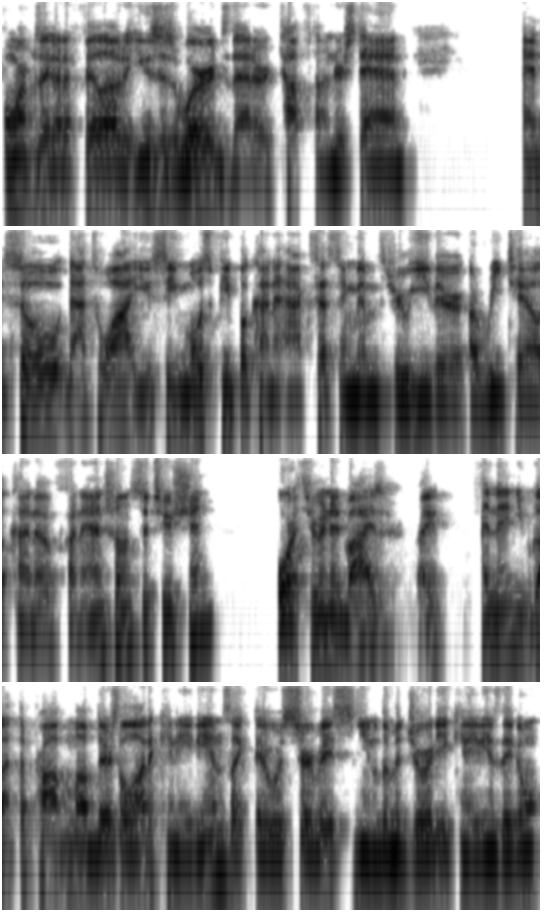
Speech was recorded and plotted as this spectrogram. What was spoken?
forms I got to fill out. It uses words that are tough to understand. And so that's why you see most people kind of accessing them through either a retail kind of financial institution or through an advisor, right? And then you've got the problem of there's a lot of Canadians, like there was surveys, you know, the majority of Canadians, they don't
